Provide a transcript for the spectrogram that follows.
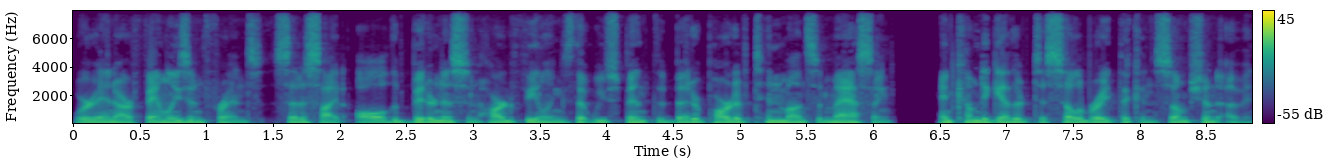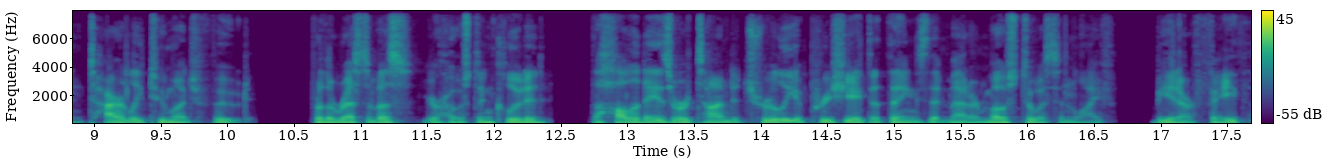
wherein our families and friends set aside all the bitterness and hard feelings that we've spent the better part of 10 months amassing and come together to celebrate the consumption of entirely too much food. For the rest of us, your host included, the holidays are a time to truly appreciate the things that matter most to us in life, be it our faith,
